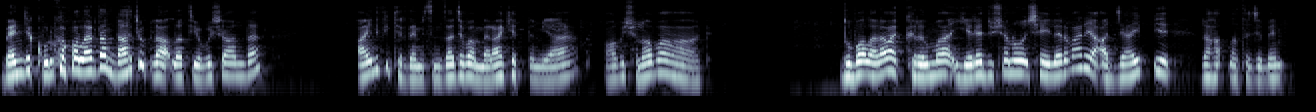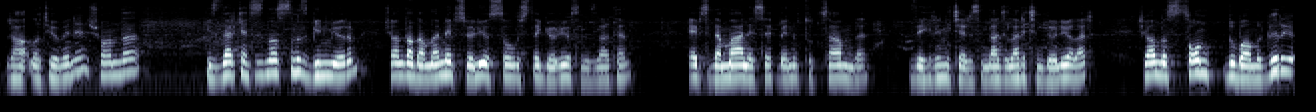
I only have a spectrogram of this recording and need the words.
Bence kuru kafalardan daha çok rahatlatıyor bu şu anda. Aynı fikirde misiniz acaba merak ettim ya. Abi şuna bak. Dubalara bak kırılma yere düşen o şeyleri var ya acayip bir rahatlatıcı ben rahatlatıyor beni. Şu anda izlerken siz nasılsınız bilmiyorum. Şu anda adamların hep söylüyor sol üstte görüyorsunuz zaten. Hepsi de maalesef benim tutsağımdı. Zehrin içerisinde acılar içinde ölüyorlar. Şu anda son dubamı kırıyor.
